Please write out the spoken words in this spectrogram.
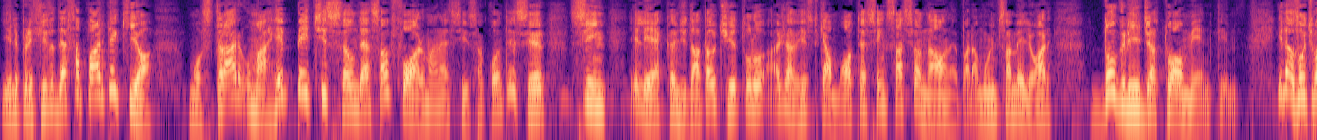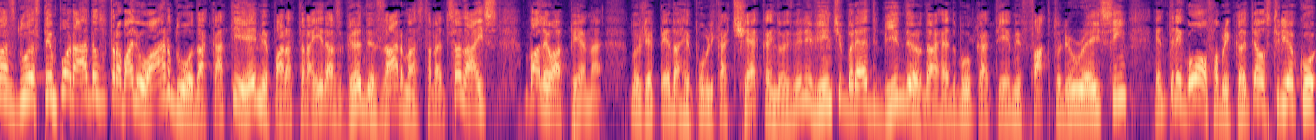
E ele precisa dessa parte aqui, ó mostrar uma repetição dessa forma, né? Se isso acontecer, sim, ele é candidato ao título, haja visto que a moto é sensacional, né? Para muitos a melhor do grid atualmente. E nas últimas duas temporadas, o trabalho árduo da KTM para atrair as grandes armas tradicionais valeu a pena. No GP da República Tcheca em 2020, Brad Binder, da Red Bull KTM Factory Racing, entregou ao fabricante austríaco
